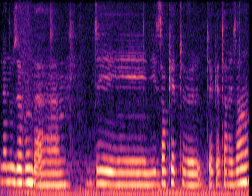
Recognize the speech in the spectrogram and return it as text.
Là nous avons bah, des, enquêtes euh, d'Agatha Raisin,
